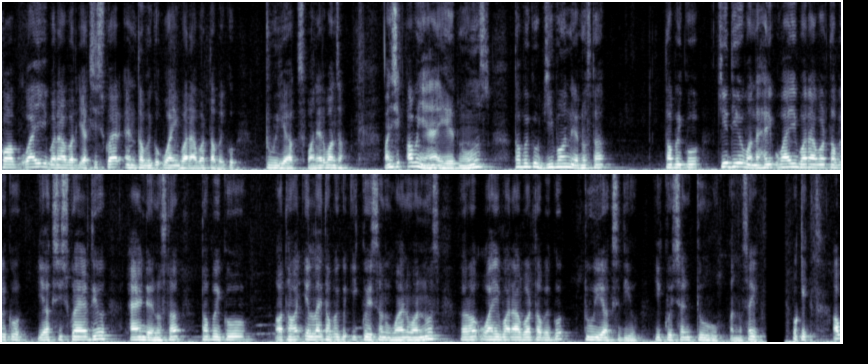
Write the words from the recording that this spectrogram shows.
curve y बराबर एक्स स्क्वायर एन्ड तपाईँको वाइ बराबर तपाईँको टु एक्स भनेर भन्छ। भनेपछि अब यहाँ हेर्नुहोस् तपाईँको गिभन हेर्नुहोस् त तपाईँको के दियो भन्दाखेरि वाइ बराबर तपाईँको एक्स स्क्वायर दियो एन्ड हेर्नुहोस् त तपाईँको अथवा यसलाई तपाईँको इक्वेसन वान भन्नुहोस् र वाइ बराबर तपाईँको टु एक्स दियो। इक्वेसन टू भन्नुहोस् है। ओके अब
